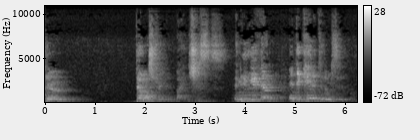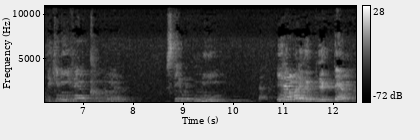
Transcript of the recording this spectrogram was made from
if that can demonstrate it by Jesus, and he even indicated to them, he said, You can even come and stay with me. He didn't want to rebuke them,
